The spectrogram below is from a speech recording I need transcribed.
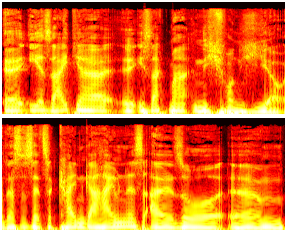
Äh, ihr seid ja, äh, ich sag mal, nicht von hier. Und das ist jetzt kein Geheimnis. Also, ähm,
